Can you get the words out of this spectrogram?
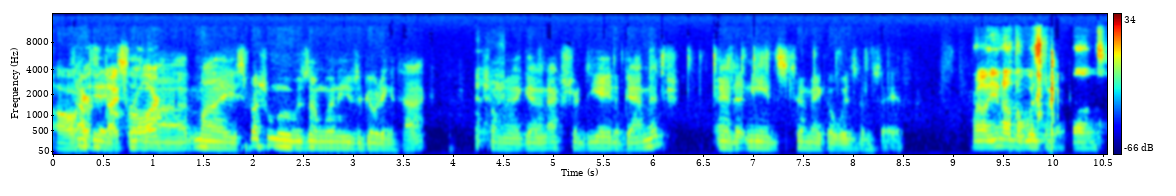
Oh, okay, dice so, roller. Uh, my special move is I'm going to use a goading attack. So I'm going to get an extra D8 of damage, and it needs to make a Wisdom save. Well, you know the wisdom of bugs.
